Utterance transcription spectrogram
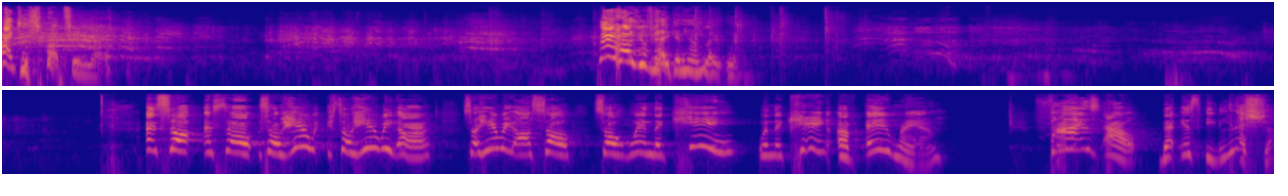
I just want to know. Where have you taken him lately? And so, and so, so here we, so here we are. So here we are. So, so when the king, when the king of Aram finds out that it's Elisha,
